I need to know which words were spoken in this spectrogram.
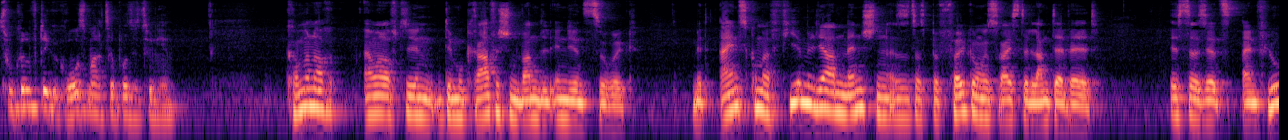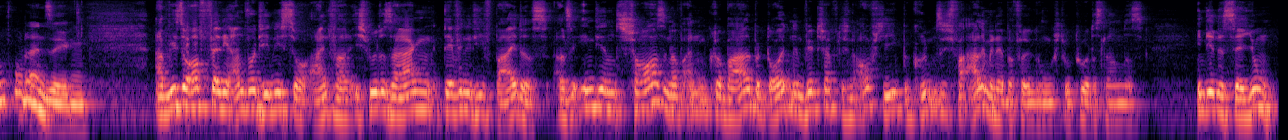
zukünftige Großmacht zu positionieren. Kommen wir noch einmal auf den demografischen Wandel Indiens zurück. Mit 1,4 Milliarden Menschen ist es das bevölkerungsreichste Land der Welt. Ist das jetzt ein Fluch oder ein Segen? Aber wie so oft fällt die Antwort hier nicht so einfach. Ich würde sagen, definitiv beides. Also Indiens Chancen auf einen global bedeutenden wirtschaftlichen Aufstieg begründen sich vor allem in der Bevölkerungsstruktur des Landes. Indien ist sehr jung.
